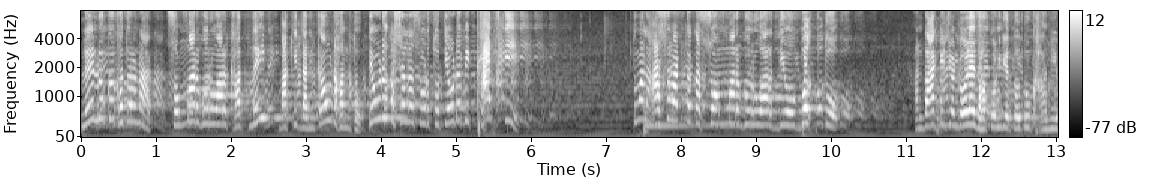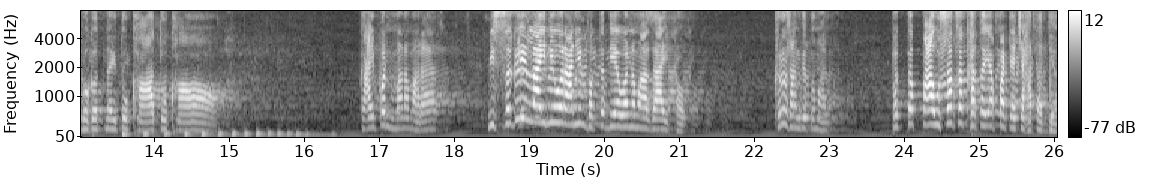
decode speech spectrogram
लय लोक खतरनाक. सोमवार गुरुवार खात नाही बाकी दणकावून हाणतो. तेवढं कशाला सोडतो? तेवढं बी खाच की. तुम्हाला असं वाटतं का सोमवार गुरुवार देव बघतो? आणि बाकीचे डोळे झाकून घेतो तू खा मी बघत नाही तो खा तो खा. काय पण म्हणा महाराज मी सगळी लाईनीवर आणीन फक्त देवानं माझं ऐकाव. खरं सांगते तुम्हाला फक्त पावसाचं खातं या पाट्याच्या हातात द्या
